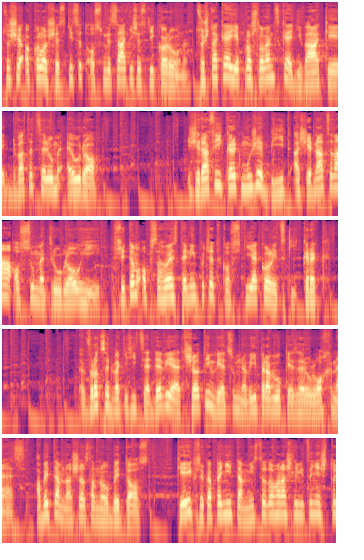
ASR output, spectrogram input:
což je okolo 686 korun, což také je pro slovenské diváky 27 euro. Žirafí krk může být až 1,8 metrů dlouhý, přitom obsahuje stejný počet kostí jako lidský krk. V roce 2009 šel tým vědcům na výpravu k jezeru Loch Ness, aby tam našel slavnou bytost. K jejich překvapení tam místo toho našli více než 100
